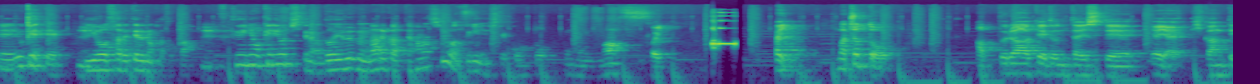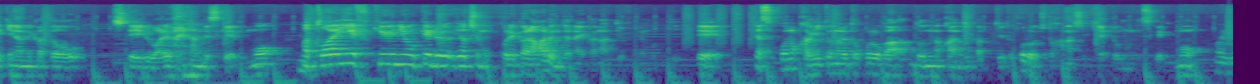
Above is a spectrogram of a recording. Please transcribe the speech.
えー受けて利用されてるのかとか、うん普及における余地っていうのはどういう部分があるかって話を次にしていこうと思います。はい。はい。まあちょっと、Apple アーケードに対して、やや悲観的な見方をしている我々なんですけれども、まあ、とはいえ普及における余地もこれからあるんじゃないかなというふうに思っていて、じゃあそこの鍵となるところがどんな感じかっていうところをちょっと話していきたいと思うんですけれども、はい。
